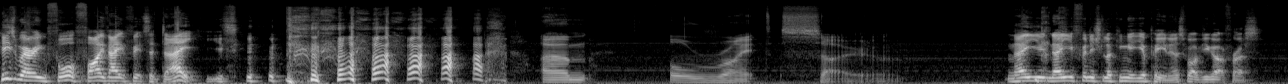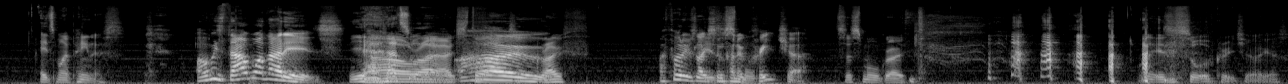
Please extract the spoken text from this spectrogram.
He's wearing four, five outfits a day. Um. All right. So now you now you finished looking at your penis. What have you got for us? it's my penis. Oh, is that what that is? Yeah, that's oh, what right. that I just thought that was a Oh. growth. I thought it was like He's some kind small- of creature. It's a small growth. well, it is a sort of creature, I guess.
